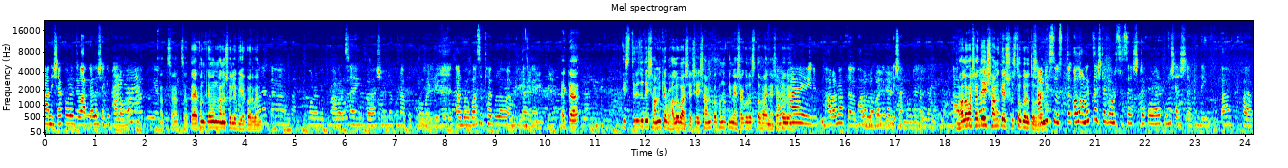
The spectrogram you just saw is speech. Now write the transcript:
না নেশা করে জোয়া খেলে সে কি ভালো হয়? আচ্ছা আচ্ছা। তো এখন কেমন মানুষ হলে বিয়ে করবেন? একটা স্ত্রী যদি স্বামীকে ভালোবাসে সেই স্বামী কখনো কি নেশাগ্রস্ত হয়? নেশা করে? ভালো না তো ভালো নেশা করে। ভালোবাসা দিয়ে স্বামীকে সুস্থ করে তোলে স্বামী সুস্থ অনেক চেষ্টা করছে চেষ্টা করার কোনো শেষ রাখে নেই। তা খারাপ।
